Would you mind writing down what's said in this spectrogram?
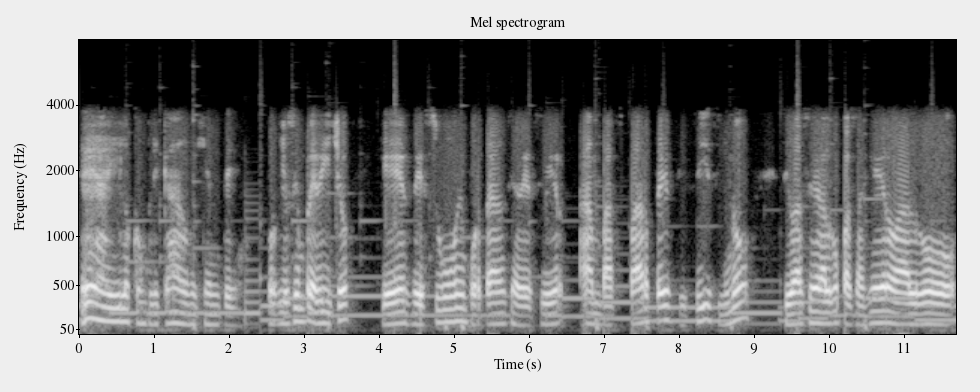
es ahí lo complicado, mi gente. Porque yo siempre he dicho que es de suma importancia decir ambas partes, si sí, si no, si va a ser algo pasajero, algo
